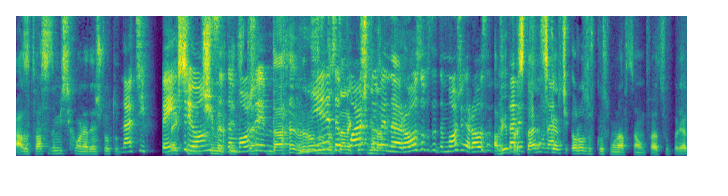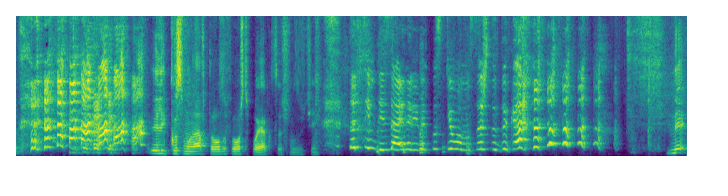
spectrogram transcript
Аз за това се замислих оня ден, защото Значи, Patreon, за да може Да, Розов ние да да, плащаме космонавт. на Розов, за да може Розов А да вие представете си, че Розов космонавт само това е супер яко. Или космонавт Розов е още по-яко всъщност звучи. Търсим дизайнери на костюма му също така. Не,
